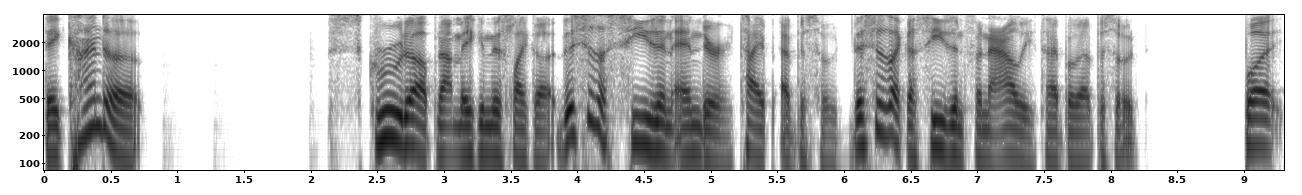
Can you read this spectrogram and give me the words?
they kind of screwed up not making this like a this is a season ender type episode. This is like a season finale type of episode. But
